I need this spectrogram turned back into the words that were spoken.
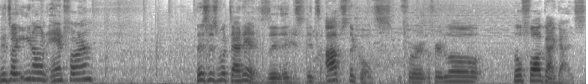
It's like you know, an ant farm. This is what that is. It- It's it's obstacles for for little little fall guy guys.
